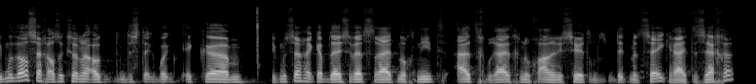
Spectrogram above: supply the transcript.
Ik moet wel zeggen, als ik zo naar ook stek, ik, ik, ehm, ik moet zeggen, ik heb deze wedstrijd nog niet uitgebreid genoeg geanalyseerd om dit met zekerheid te zeggen.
